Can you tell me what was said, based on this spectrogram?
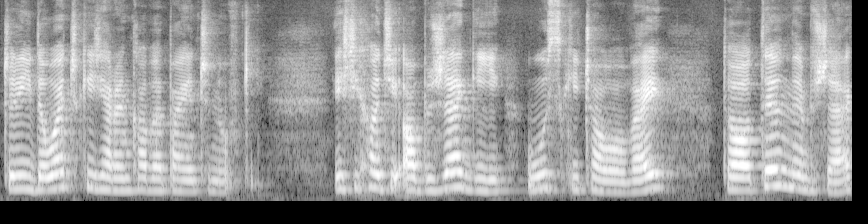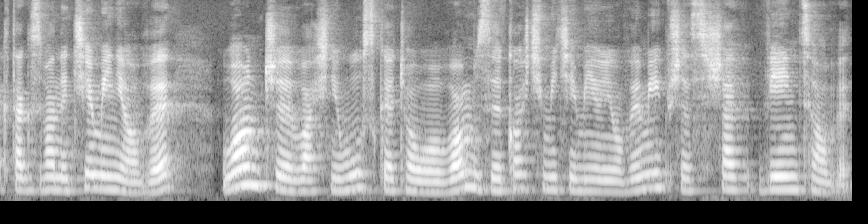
czyli dołeczki ziarenkowe pajęczynówki. Jeśli chodzi o brzegi łuski czołowej, to tylny brzeg, tak zwany ciemieniowy, Łączy właśnie łuskę czołową z kośćmi ciemieniowymi przez szew wieńcowy.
